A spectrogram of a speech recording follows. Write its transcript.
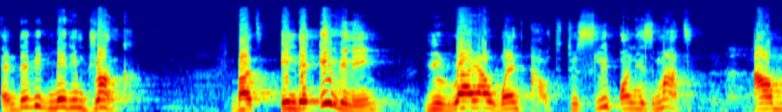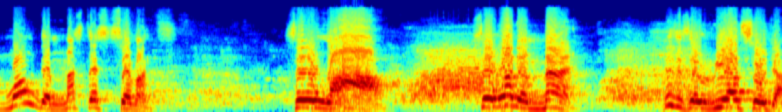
and David made him drunk. But in the evening, Uriah went out to sleep on his mat among the master's servants. Say, wow. wow. Say, what a man. This is a real soldier.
